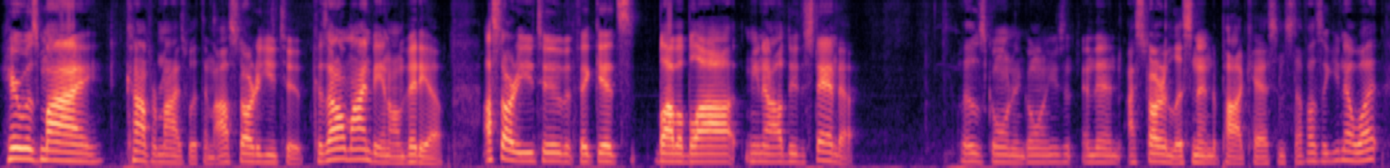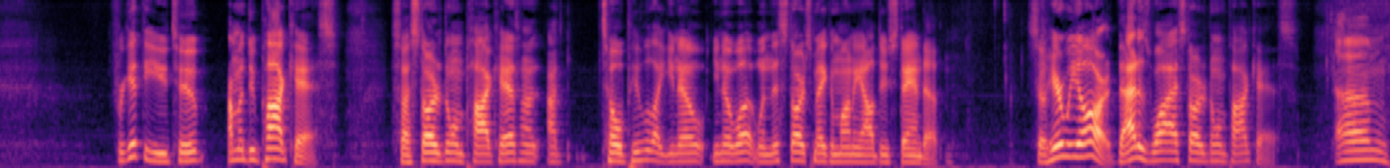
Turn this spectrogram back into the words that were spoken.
here was my compromise with them. I'll start a YouTube because I don't mind being on video. I'll start a YouTube if it gets blah blah blah. You know, I'll do the stand-up. It was going and going, and then I started listening to podcasts and stuff. I was like, you know what? Forget the YouTube. I'm gonna do podcasts. So I started doing podcasts. I, I told people like, you know, you know what? When this starts making money, I'll do stand up. So here we are. That is why I started doing podcasts. Um,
